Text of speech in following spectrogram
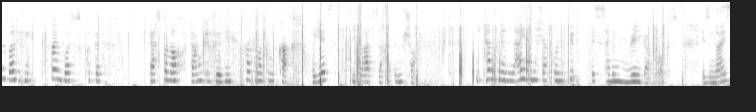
zu Ball TV, ein Voices Podcast. Erstmal noch danke für die 3,5k. Und jetzt die Gratis-Sache im Shop. Ich kann mir leider nicht abholen. Es ist eine Mega-Box. Also nice.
